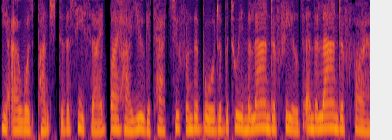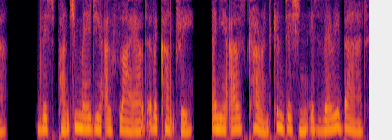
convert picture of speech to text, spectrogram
Yao was punched to the seaside by Hyuga Tatsu from the border between the land of fields and the land of fire. This punch made Yao fly out of the country, and Yao's current condition is very bad,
